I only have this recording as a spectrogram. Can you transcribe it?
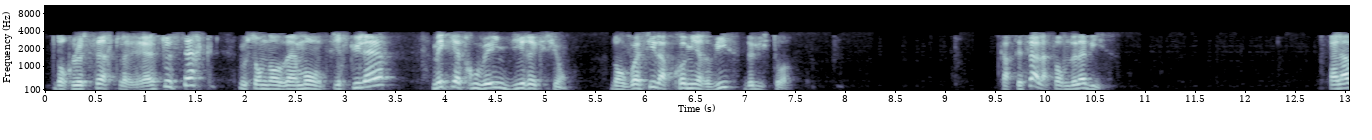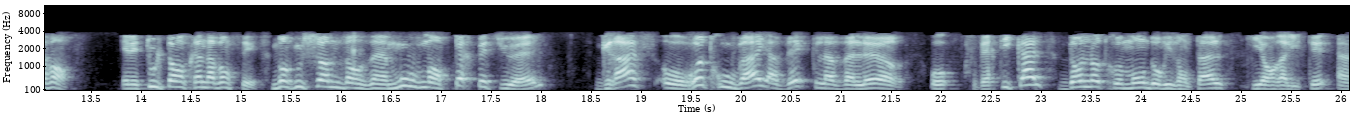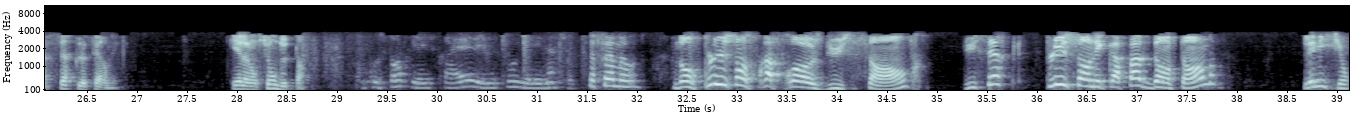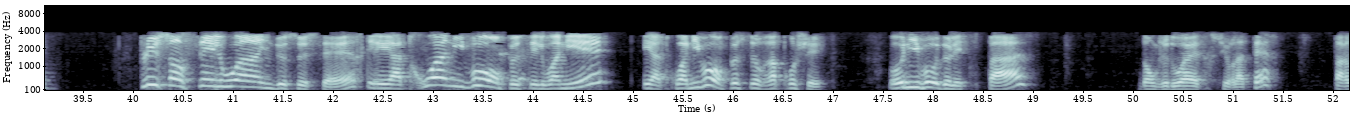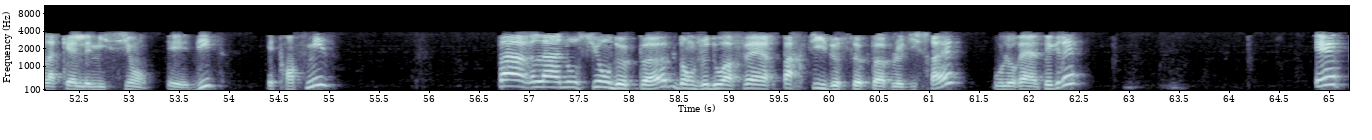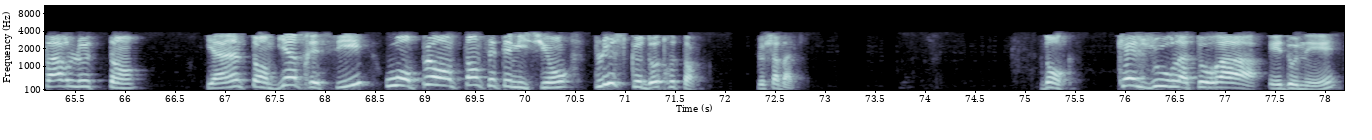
Donc le cercle reste cercle. Nous sommes dans un monde circulaire mais qui a trouvé une direction. Donc voici la première vis de l'histoire. Car c'est ça la forme de la vis. Elle avance. Elle est tout le temps en train d'avancer. Donc nous sommes dans un mouvement perpétuel grâce aux retrouvailles avec la valeur verticale dans notre monde horizontal qui est en réalité un cercle fermé, qui est la notion de temps. Au centre, il y a Israël et autour, il y a les nations. Donc plus on se rapproche du centre, du cercle, plus on est capable d'entendre l'émission. Plus on s'éloigne de ce cercle, et à trois niveaux on peut s'éloigner, et à trois niveaux on peut se rapprocher. Au niveau de l'espace, donc je dois être sur la terre, par laquelle l'émission est dite et transmise, par la notion de peuple, donc je dois faire partie de ce peuple d'Israël, ou le réintégrer, et par le temps. Il y a un temps bien précis où on peut entendre cette émission plus que d'autres temps, le Shabbat. Donc, quel jour la Torah est donnée?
